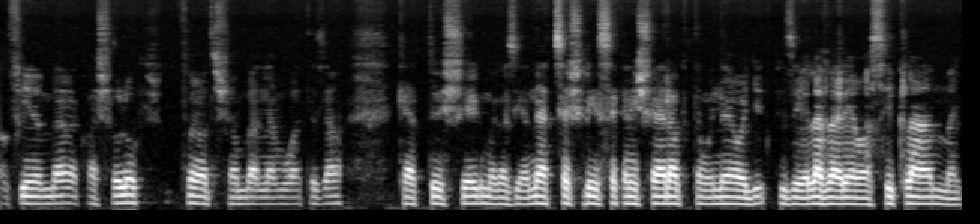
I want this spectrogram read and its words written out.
a filmben, meg hasonlók, és folyamatosan bennem volt ez a kettősség, meg az ilyen necces részeken is elraktam, hogy nehogy azért leverjem a sziklán, meg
